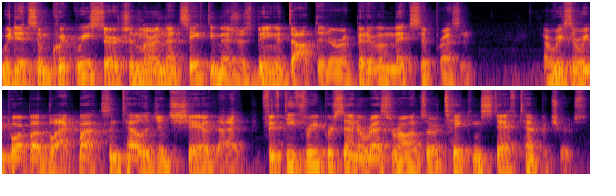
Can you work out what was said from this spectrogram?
We did some quick research and learned that safety measures being adopted are a bit of a mix at present. A recent report by Black Box Intelligence shared that 53% of restaurants are taking staff temperatures.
